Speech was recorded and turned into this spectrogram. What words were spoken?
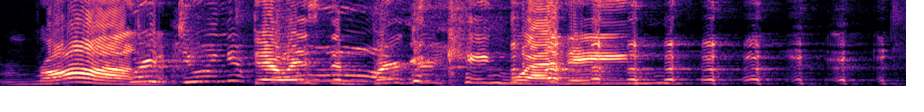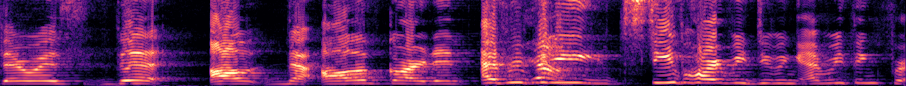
wrong. We're doing it There was the. Burger King wedding. there was the the Olive Garden. Everybody, Steve Harvey doing everything for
